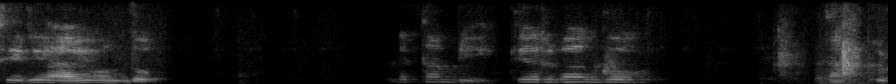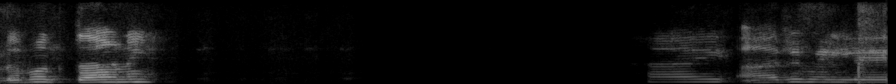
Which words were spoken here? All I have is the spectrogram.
ശരിയായോ എന്തോ? എടാ തമ്പി കേറി വാങ്ങോ തക്കിട് മുത്താണ്. ഹായ് ആരുമില്ലേ?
